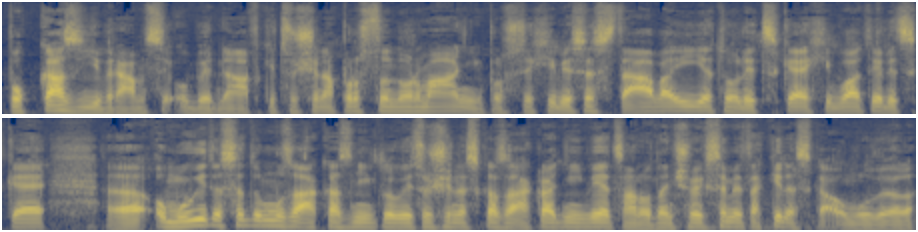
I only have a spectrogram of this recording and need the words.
pokazí v rámci objednávky, což je naprosto normální. Prostě chyby se stávají, je to lidské, chyba ty lidské. Omluvíte se tomu zákazníkovi, což je dneska základní věc. Ano, ten člověk se mi taky dneska omluvil.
